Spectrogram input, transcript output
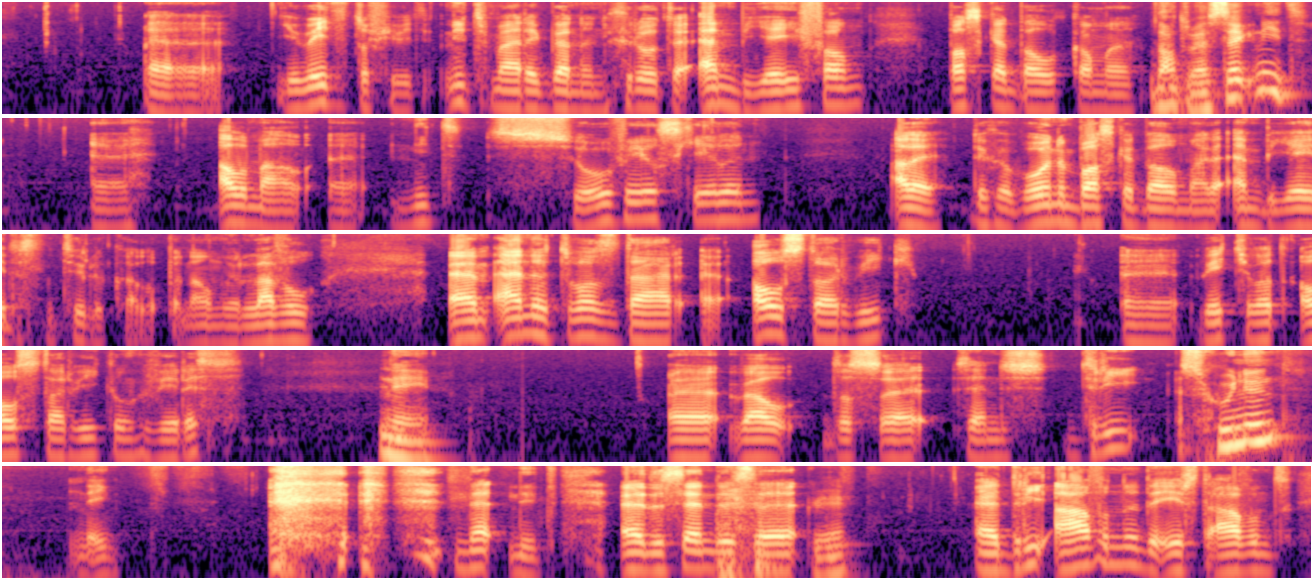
je weet het of je weet het niet, maar ik ben een grote NBA-fan. Basketbal kan me. Dat wist ik niet. allemaal niet zoveel schelen. Allee, de gewone basketbal, maar de NBA dat is natuurlijk wel op een ander level. Um, en het was daar uh, All-Star Week. Uh, weet je wat All-Star Week ongeveer is? Nee. Uh, wel, dat zijn dus drie... Schoenen? Nee. Net niet. dat zijn dus okay. drie avonden. De eerste avond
